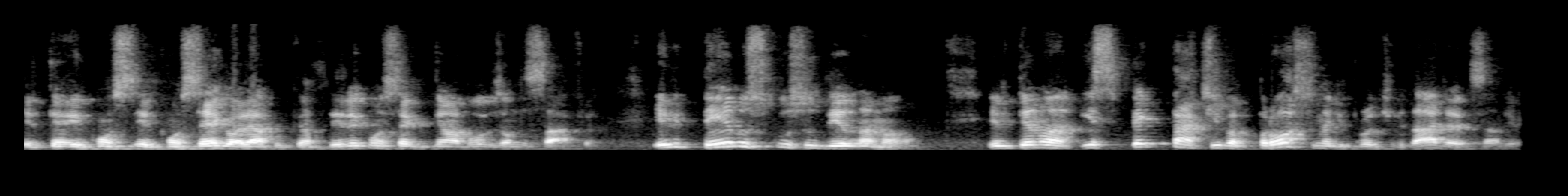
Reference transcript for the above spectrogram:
Ele, tem, ele, cons ele consegue olhar para o campo dele, ele consegue ter uma boa visão de safra. Ele tendo os custos dele na mão, ele tendo uma expectativa próxima de produtividade, Alexander,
